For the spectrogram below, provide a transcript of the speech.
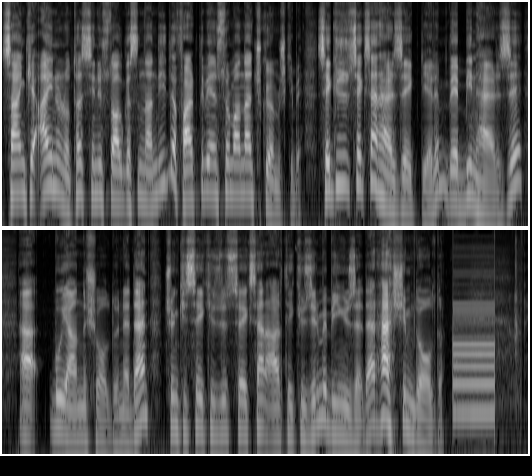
Sanki aynı nota sinüs dalgasından değil de farklı bir enstrümandan çıkıyormuş gibi. 880 Hz'e ekleyelim ve 1000 Hz'i. Ha, bu yanlış oldu. Neden? Çünkü 880 artı 220 1100 eder. Heh şimdi oldu.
